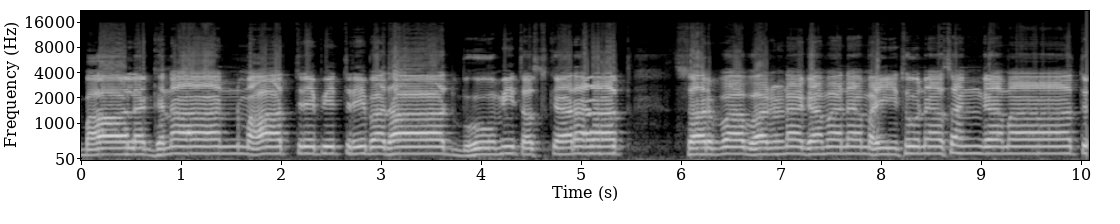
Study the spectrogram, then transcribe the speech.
बालघ्नान्मातृपितृवधाद् भूमितस्करात् सर्ववर्णगमनमैथुनसङ्गमात्।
